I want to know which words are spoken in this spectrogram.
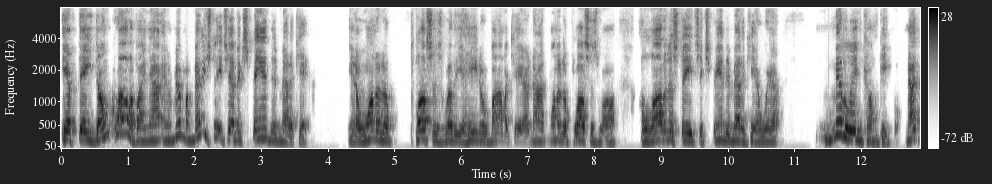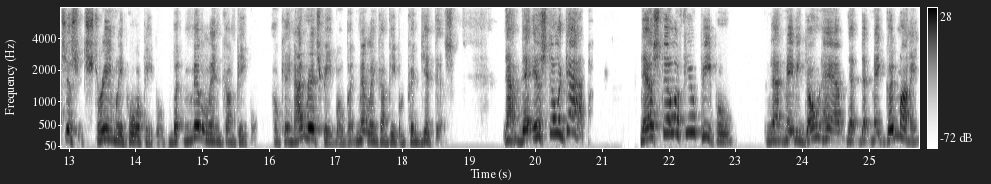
if they don't qualify now, and remember, many states have expanded Medicare. You know, one of the pluses, whether you hate Obamacare or not, one of the pluses, well, a lot of the states expanded Medicare where middle income people, not just extremely poor people, but middle income people, okay, not rich people, but middle income people could get this. Now, there is still a gap there's still a few people that maybe don't have that that make good money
